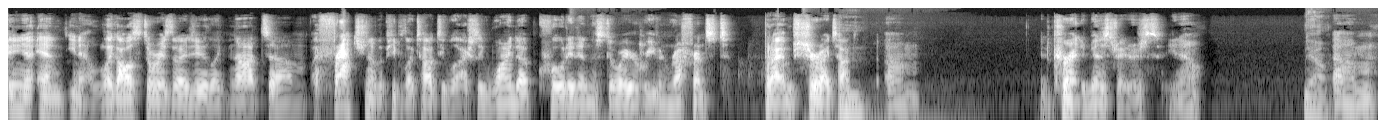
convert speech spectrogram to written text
and, and you know, like all stories that I do, like not um, a fraction of the people I talk to will actually wind up quoted in the story or even referenced. But I'm sure I talked Mm, um, current administrators. You know, yeah, um,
